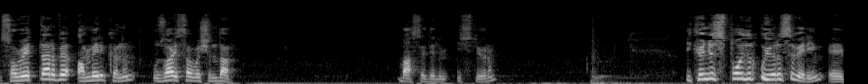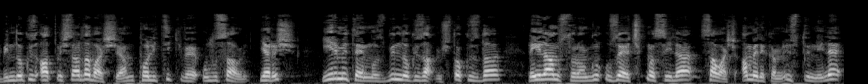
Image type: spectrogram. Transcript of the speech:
Sovyetler ve Amerika'nın uzay savaşından bahsedelim istiyorum. İlk önce spoiler uyarısı vereyim. E, 1960'larda başlayan politik ve ulusal yarış 20 Temmuz 1969'da Neil Armstrong'un uzaya çıkmasıyla savaş Amerika'nın üstünlüğüyle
